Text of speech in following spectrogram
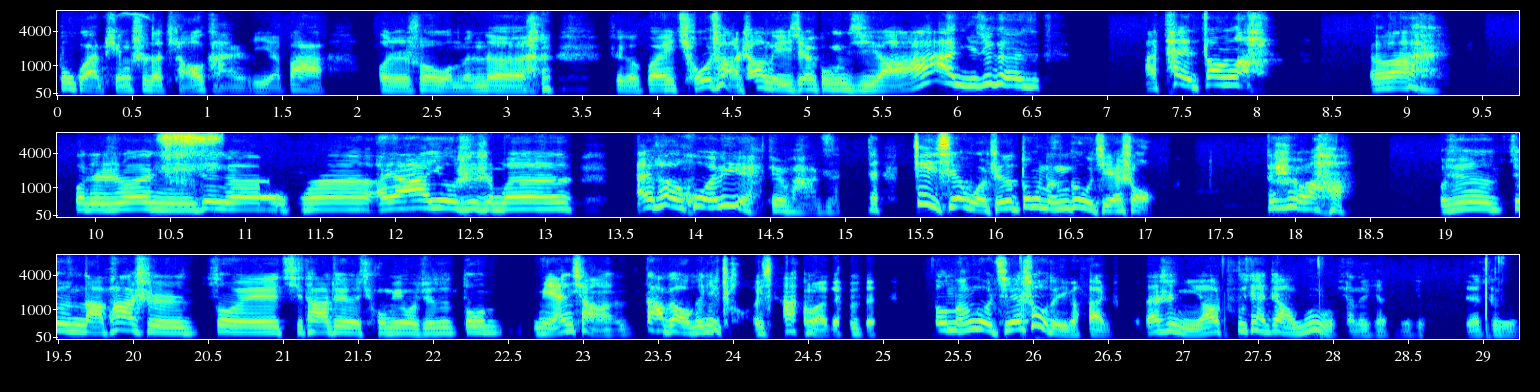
不管平时的调侃也罢，或者说我们的 这个关于球场上的一些攻击啊啊，你这个啊太脏了，对吧？或者说你这个什么，哎呀，又是什么裁判获利，对吧？这这这些我觉得都能够接受，对吧？我觉得就是哪怕是作为其他队的球迷，我觉得都勉强，大不了我跟你吵一架嘛，对不对？都能够接受的一个范畴，但是你要出现这样侮辱性的一些东西，我觉得这个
